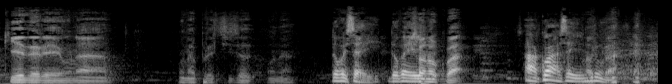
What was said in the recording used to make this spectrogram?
chiedere una, una precisa... Una... Dove sei? Dov'è Sono qua. Ah, qua sei Sono Bruno. qua.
